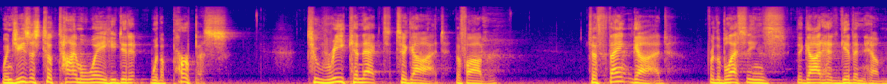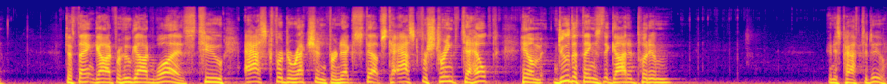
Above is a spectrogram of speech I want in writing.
When Jesus took time away, he did it with a purpose to reconnect to God the Father, to thank God for the blessings that God had given him, to thank God for who God was, to ask for direction for next steps, to ask for strength to help him do the things that God had put him in his path to do.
